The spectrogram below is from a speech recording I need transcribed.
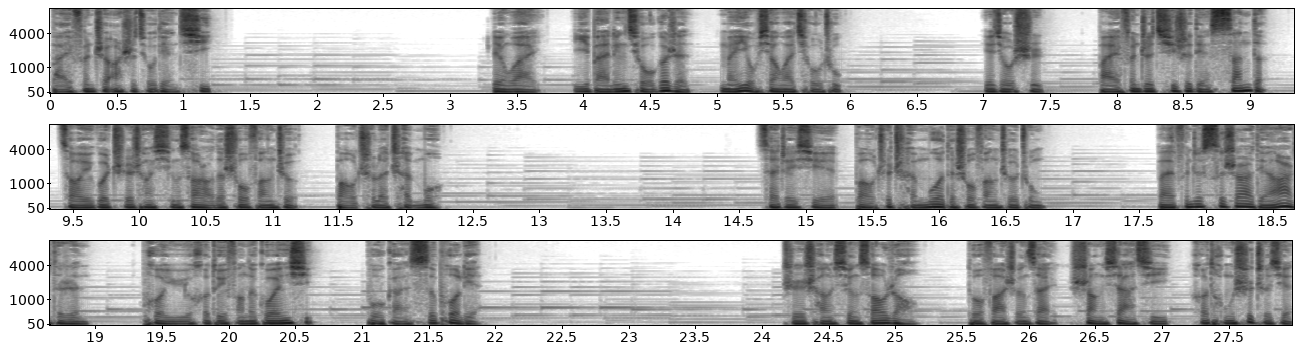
百分之二十九点七。另外，一百零九个人没有向外求助，也就是。百分之七十点三的遭遇过职场性骚扰的受访者保持了沉默。在这些保持沉默的受访者中，百分之四十二点二的人迫于和对方的关系，不敢撕破脸。职场性骚扰多发生在上下级和同事之间，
